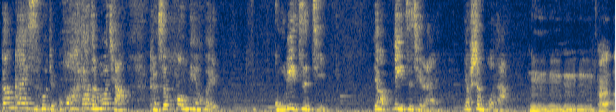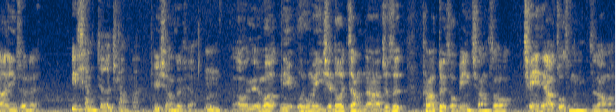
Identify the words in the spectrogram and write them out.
刚开始会觉得哇，他怎么那么强？可是后面会鼓励自己，要励志起来，要胜过他。嗯嗯嗯嗯。阿阿英纯呢？遇强则强嘛。遇强则强。嗯。哦，有没有你？我们以前都会这样的啊，就是看到对手比你强的时候，前一天要做什么？你们知道吗？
